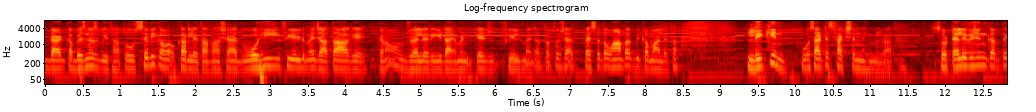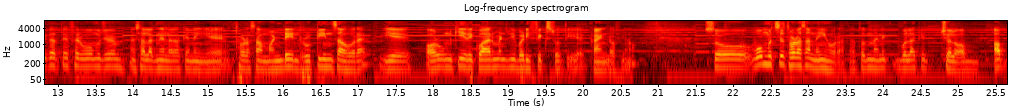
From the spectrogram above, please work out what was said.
डैड का बिज़नेस भी था तो उससे भी कर लेता था। शायद वही फ़ील्ड में जाता आगे यू नो ज्वेलरी डायमंड के फ़ील्ड में जाता तो शायद पैसे तो वहाँ पर भी कमा लेता। लेकिन वो सेटिस्फैक्शन नहीं मिल रहा था। सो so, टेलीविज़न करते करते फिर वो मुझे ऐसा लगने लगा कि नहीं ये थोड़ा सा मंडे रूटीन सा हो रहा है। ये और उनकी रिक्वायरमेंट भी बड़ी फिक्स्ड होती है kind of you know so वो मुझसे थोड़ा सा नहीं हो रहा था। तो मैंने बोला कि चलो अब अब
